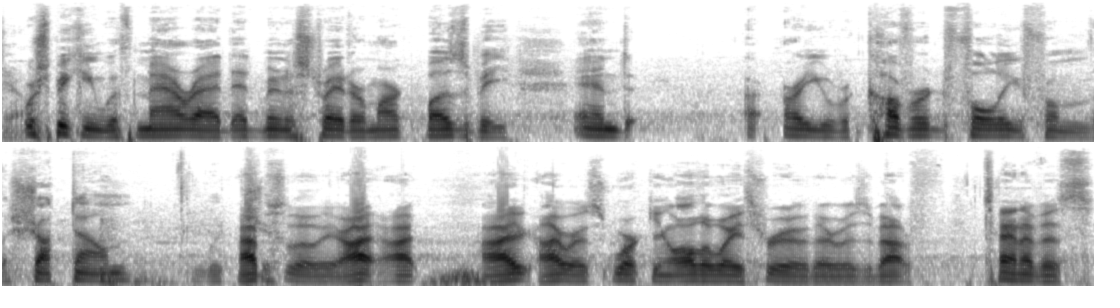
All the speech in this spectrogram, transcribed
Yeah. We're speaking with MARAD Administrator Mark Busby, and are you recovered fully from the shutdown? Absolutely. I, I, I was working all the way through. There was about 10 of us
